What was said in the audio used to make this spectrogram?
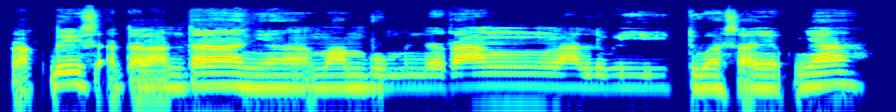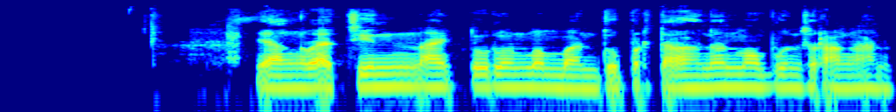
Praktis Atalanta hanya mampu menyerang melalui dua sayapnya yang rajin naik turun membantu pertahanan maupun serangan.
